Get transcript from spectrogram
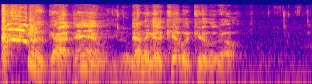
God damn. That nigga a killer killer though.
